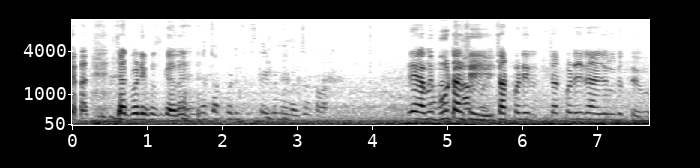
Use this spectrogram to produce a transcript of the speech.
চটপটি ফুচকা না? চটপটি ফুচকা এগুলো মেয়ে মানুষের খাওয়া। এ আমি বুট আনছি। চটপটির চটপটির আয়োজন করতে হবে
